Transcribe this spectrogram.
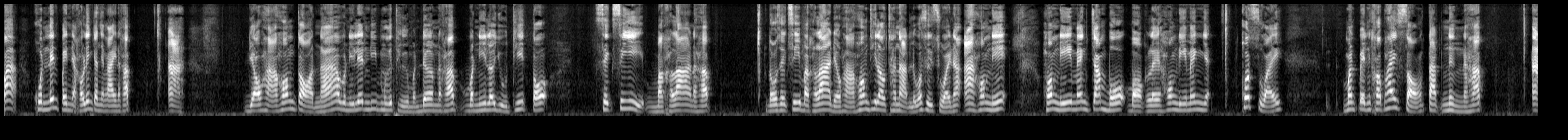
ว่าคนเล่นเป็นเนี่ยเขาเล่นกันยังไงนะครับอะเดี๋ยวหาห้องก่อนนะ วันนี้เล่นที่มือถือเหมือนเดิมนะครับ วันนี้เราอยู่ที่โต๊ะเซ็กซี่บาคาร่านะครับโต๊ะเซ็กซี่บาคาร่าเดี๋ยวหาห้องที่เราถนัดหรือว่าสวยๆนะอะห้องนี้ ห้องนี้แม่งจัมโบะบอกเลยห้องนี้แม่งโคตรสวย มันเป็นเขาไพ่สองตัดหนึ่งนะครับ อะ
